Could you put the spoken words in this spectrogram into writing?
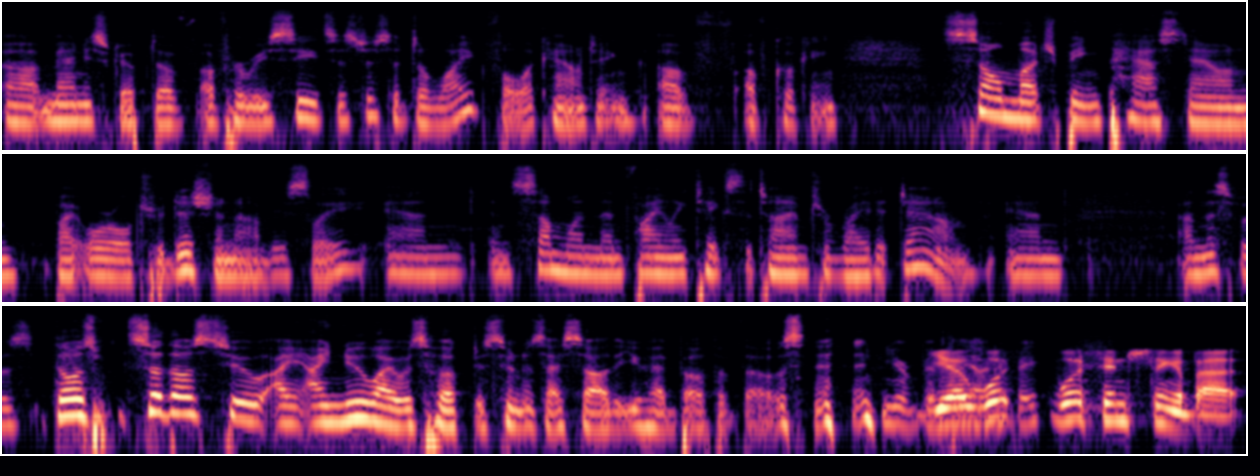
uh, manuscript of, of her receipts is just a delightful accounting of, of cooking. So much being passed down by oral tradition obviously and and someone then finally takes the time to write it down. And and this was those so those two I, I knew I was hooked as soon as I saw that you had both of those in your Yeah, what, what's interesting about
